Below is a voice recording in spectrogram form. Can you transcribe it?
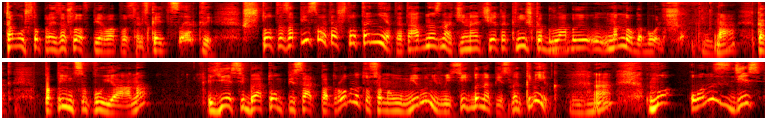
того, что произошло в Первоапостольской церкви, что-то записывает, а что-то нет. Это однозначно, иначе эта книжка была бы намного больше. Да? Как по принципу Иоанна, если бы о том писать подробно, то самому миру не вместить бы написанных книг. А? Но он здесь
